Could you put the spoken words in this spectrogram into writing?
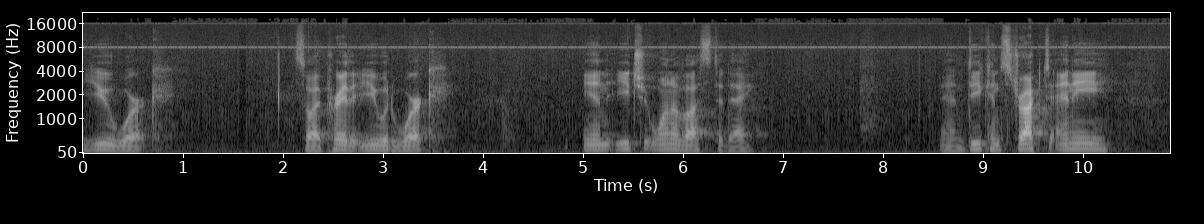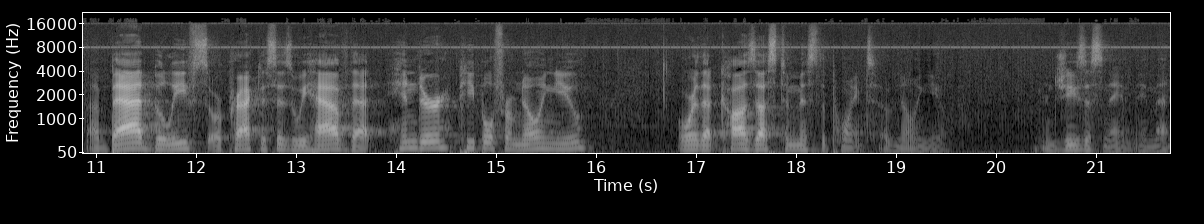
you work. So I pray that you would work in each one of us today and deconstruct any uh, bad beliefs or practices we have that hinder people from knowing you or that cause us to miss the point of knowing you. In Jesus' name, amen.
